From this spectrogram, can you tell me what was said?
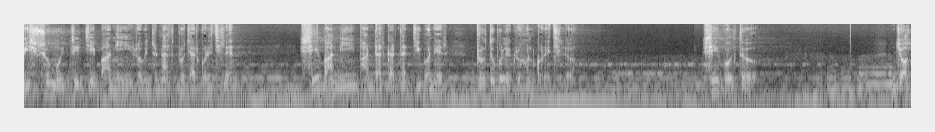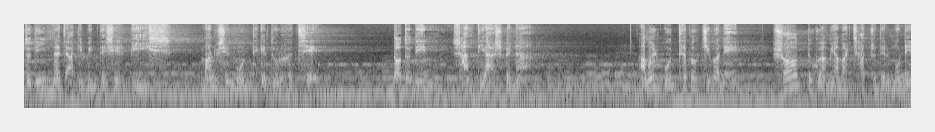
বিশ্ব মৈত্রীর যে বাণী রবীন্দ্রনাথ প্রচার করেছিলেন, সে বাণী ভান্ডারকার তার জীবনের ব্রত বলে গ্রহণ করেছিল। সে বলতো, যতদিন না জাতিবিদ্বেষের বিষ মানুষের মন থেকে দূর হচ্ছে, ততদিন শান্তি আসবে না। আমার অধ্যাপক জীবনে সবটুকু আমি আমার ছাত্রদের মনে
